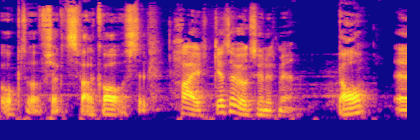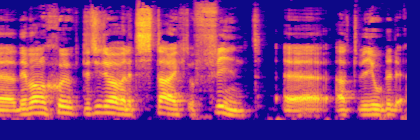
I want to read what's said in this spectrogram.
åkt och försökt svalka av oss typ. Hajkat har vi också hunnit med. Ja, Eh, det var en sjuk, det tyckte jag var väldigt starkt och fint eh, att vi gjorde det.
